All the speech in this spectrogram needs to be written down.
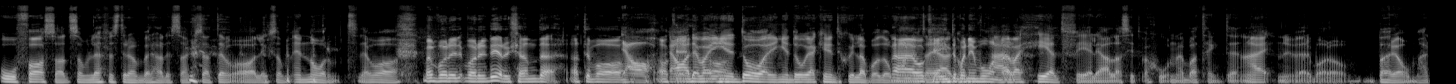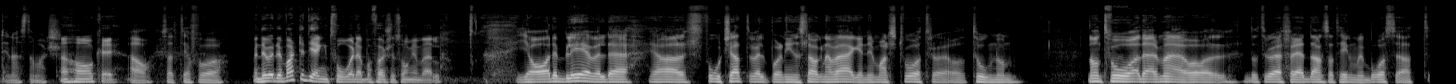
ofasad som Leffe Strömberg hade sagt, så att det var liksom enormt. Det var... Men var det, var det det du kände? Att det var... Ja, Okej, ja det var ja. ingen, då var det ingen då. Jag kan ju inte skylla på dem. Nej, jag inte på nivån Nej, det var helt fel i alla situationer. Jag bara tänkte, nej, nu är det bara att börja om här till nästa match. Jaha, okej. Ja, så att jag får... Men det, det vart ett gäng tvåor där på försäsongen väl? Ja, det blev väl det. Jag fortsatte väl på den inslagna vägen i match två tror jag och tog någon, någon tvåa där med och då tror jag Freddan sa till mig i båset att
